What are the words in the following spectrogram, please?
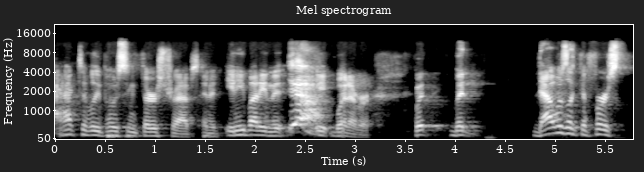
actively posting thirst traps and if anybody in the yeah. it, whatever. But but that was like the first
